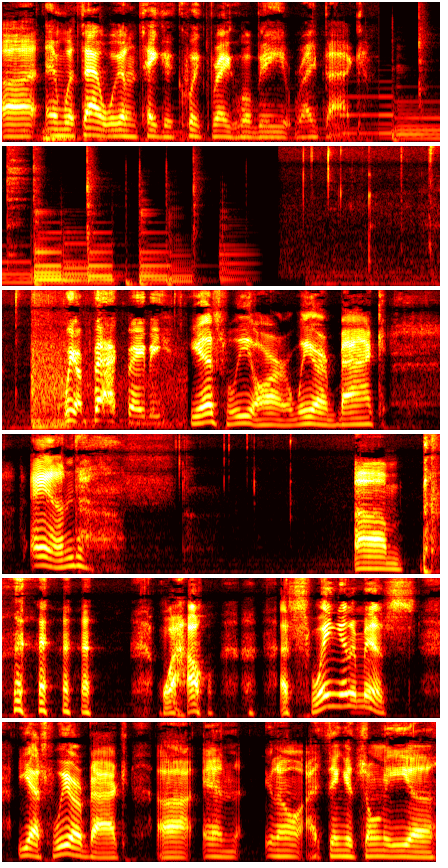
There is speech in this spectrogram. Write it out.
Uh, and with that, we're going to take a quick break. We'll be right back. We are back, baby. Yes, we are. We are back. And um wow. A swing and a miss. Yes, we are back. Uh and you know, I think it's only uh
